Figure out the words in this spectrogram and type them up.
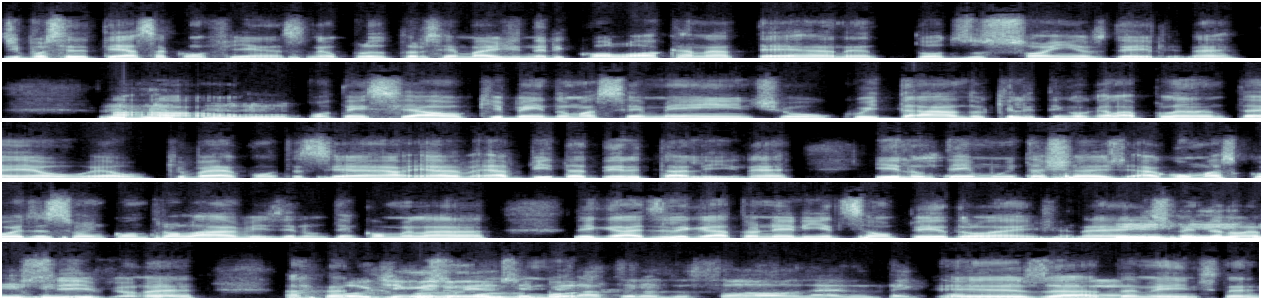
de você ter essa confiança, né? O produtor, você imagina, ele coloca na terra, né, todos os sonhos dele, né? Uhum, a, uhum. O potencial que vem de uma semente ou o cuidado que ele tem com aquela planta é o, é o que vai acontecer, é a, é a é vida dele tá ali, né? E ele não tem muita chance, algumas coisas são incontroláveis, ele não tem como ir lá ligar desligar a torneirinha de São Pedro lá, né? Isso ainda não é uhum, uhum. possível, né? Ou diminuir os, os, a temperatura do sol, né? Não tem como. Né? Exatamente, né? né?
